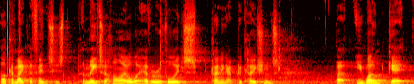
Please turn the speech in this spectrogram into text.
I can make the fences a metre high or whatever avoids planning applications, but you won't get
